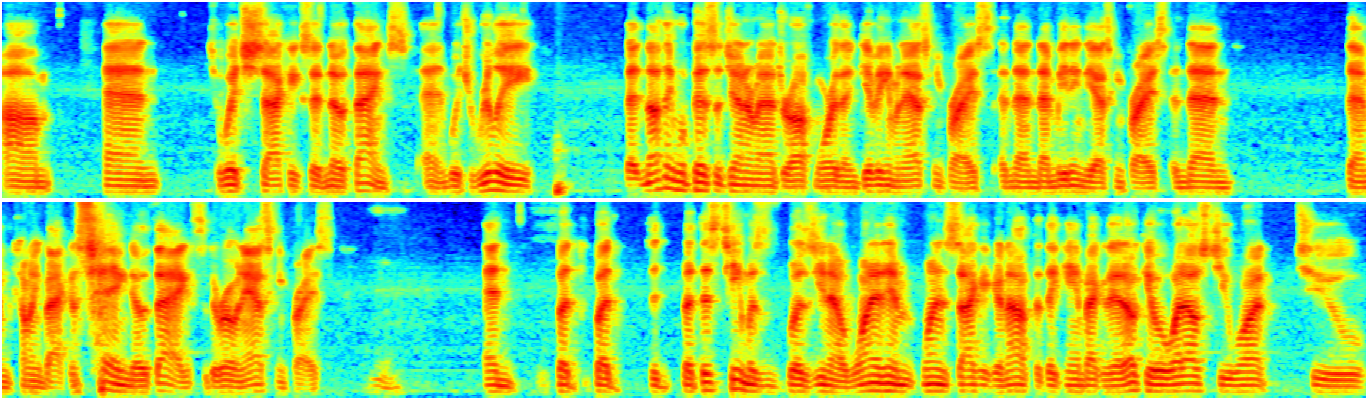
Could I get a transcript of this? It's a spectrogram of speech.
Um, and to which Sakic said no thanks, and which really that nothing will piss the general manager off more than giving him an asking price and then them meeting the asking price and then them coming back and saying no thanks to their own asking price. Hmm. And but but the, but this team was was you know wanted him wanted Sakic enough that they came back and said okay well what else do you want to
